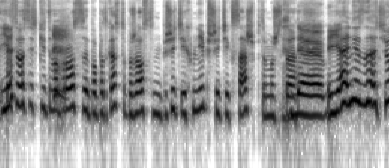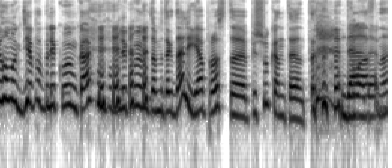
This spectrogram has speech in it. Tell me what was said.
Если у вас есть какие-то вопросы по подкасту, пожалуйста, не пишите их мне, пишите их Саше, потому что я не знаю, что мы где публикуем, как мы публикуем там и так далее. Я просто пишу контент. Да, Классно.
